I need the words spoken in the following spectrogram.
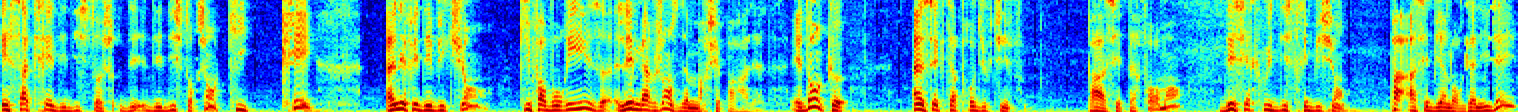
et ça crée des, des distorsions qui créent un effet d'éviction qui favorise l'émergence d'un marché parallèle. Et donc, un secteur productif pas assez performant, des circuits de distribution pas assez bien organisés,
